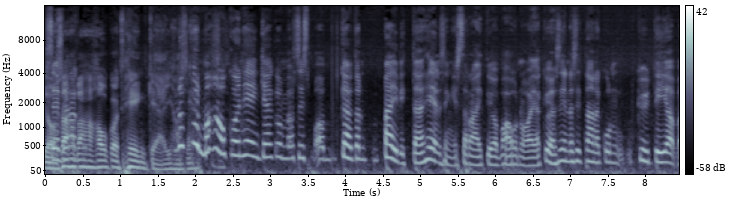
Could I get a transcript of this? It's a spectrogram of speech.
Joo, Sen sähän verran- vähän haukoit henkeä ihan. No se- kyllä mä haukoin henkeä, kun mä siis käytän päivittäin Helsingissä raitiovaunua ja kyllä siinä sitten aina kun kyytiin ja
